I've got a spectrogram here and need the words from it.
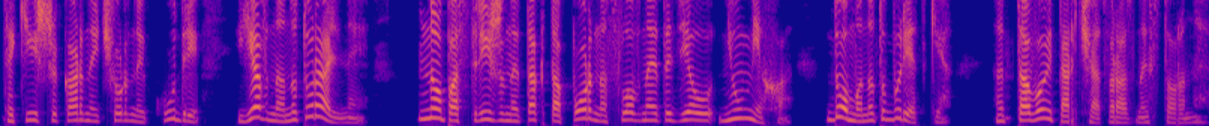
Такие шикарные черные кудри, явно натуральные, но пострижены так топорно, словно это делал неумеха, дома на табуретке. Оттого и торчат в разные стороны».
